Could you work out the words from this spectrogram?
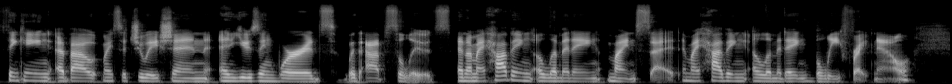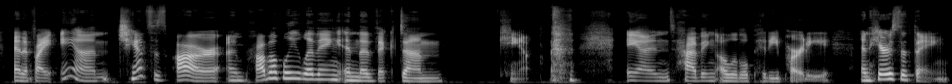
thinking about my situation and using words with absolutes? And am I having a limiting mindset? Am I having a limiting belief right now? And if I am, chances are I'm probably living in the victim camp and having a little pity party. And here's the thing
